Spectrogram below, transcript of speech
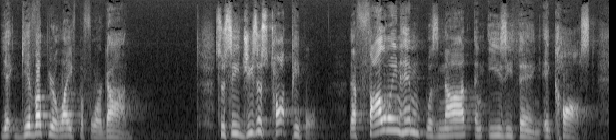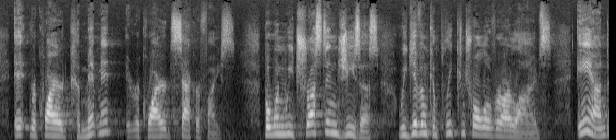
yet give up your life before God? So, see, Jesus taught people that following him was not an easy thing. It cost, it required commitment, it required sacrifice. But when we trust in Jesus, we give him complete control over our lives, and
